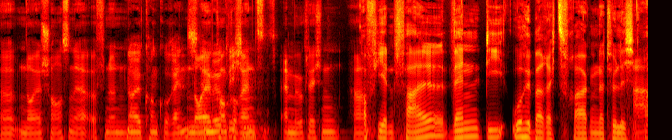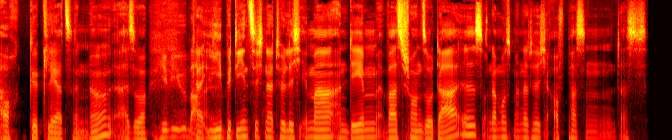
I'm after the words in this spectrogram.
äh, neue Chancen eröffnen. Neue Konkurrenz Neue ermöglichen. Konkurrenz ermöglichen. Ja. Auf jeden Fall, wenn die Urheberrechtsfragen natürlich ah. auch geklärt sind. Ne? Also Hier wie überall. KI bedient sich natürlich immer an dem, was schon so da ist und da muss man natürlich aufpassen, dass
